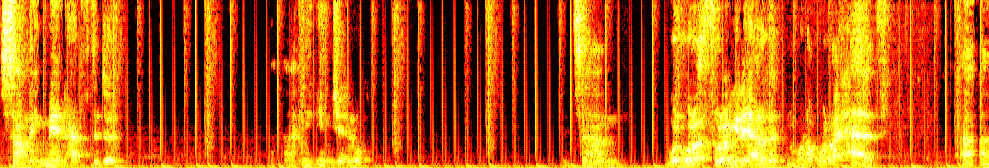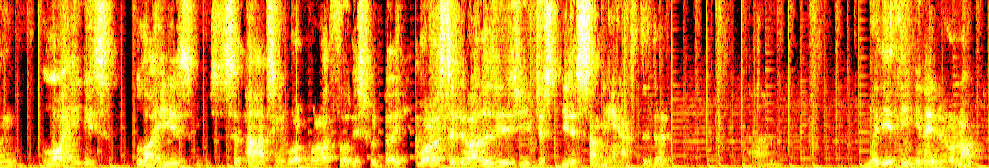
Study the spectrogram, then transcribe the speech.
something men have to do uh, in, in, general. It's um, what, what I thought I'd get out of it and what I, what I have. Um, light years, light years surpassing what, what I thought this would be. What I said to others is you just you just something you have to do. Um, whether you think you need it or not,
